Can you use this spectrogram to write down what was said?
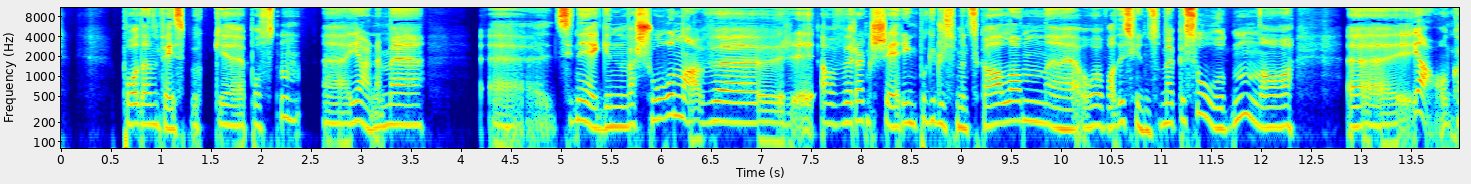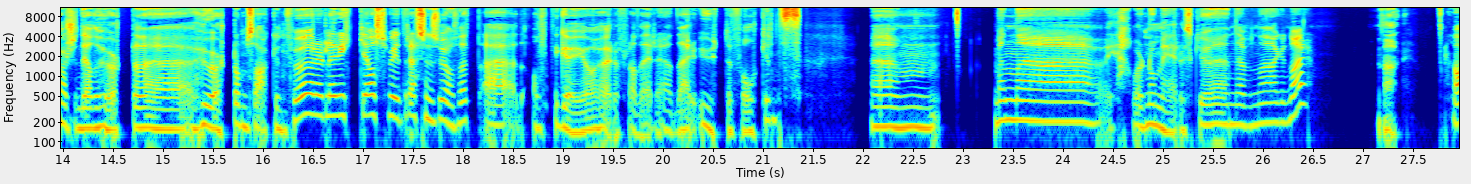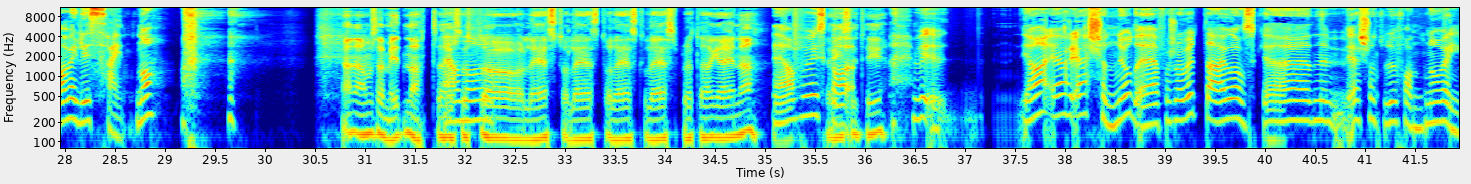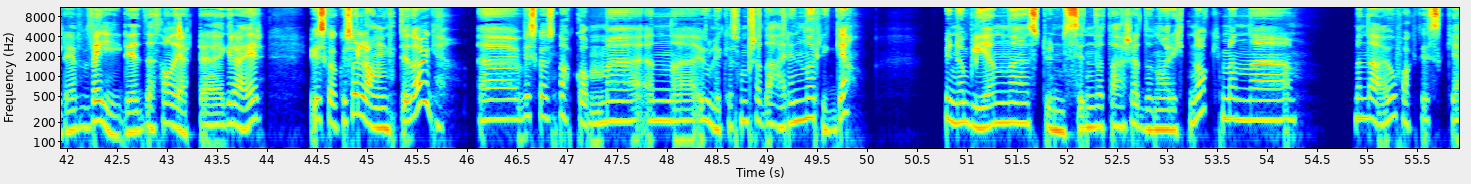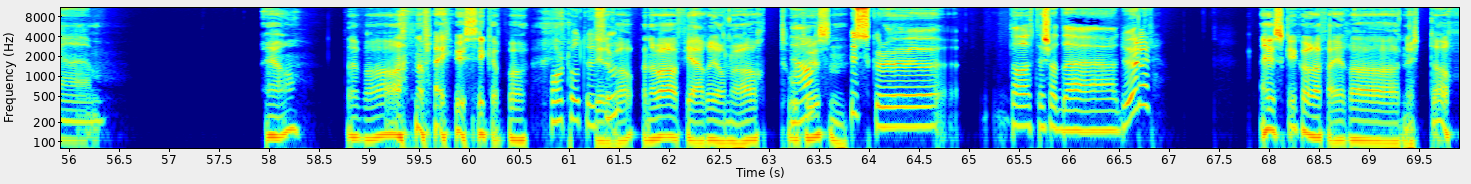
på den Facebook-posten, gjerne med eh, sin egen versjon av, av rangering på grusomhetsskalaen, og hva de syns om episoden, og eh, ja, om kanskje de hadde hørt, hørt om saken før eller ikke, videre. Jeg syns uansett det er alltid gøy å høre fra dere der ute, folkens. Um, men ja, var det noe mer du skulle nevne, Gunnar? Nei. Det var veldig seint nå. ja, nærmer seg midnatt. Jeg har ja, sittet og lest og lest og lest og lest på dette her greiene. Ja, for vi skal vi, Ja, jeg, jeg, skjønner jo det, for så vidt. Det er jo ganske Jeg skjønte du fant noe veldig, veldig detaljerte greier. Vi skal ikke så langt i dag. Uh, vi skal snakke om uh, en ulykke som skjedde her i Norge. Begynner å bli en stund siden dette her skjedde nå, riktignok, men, men det er jo faktisk Ja, det var Nå ble jeg usikker på År 2000? Det var, men det var 4. januar 2000. Ja. Husker du da dette skjedde, du, eller? Jeg husker hvor jeg feira nyttår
